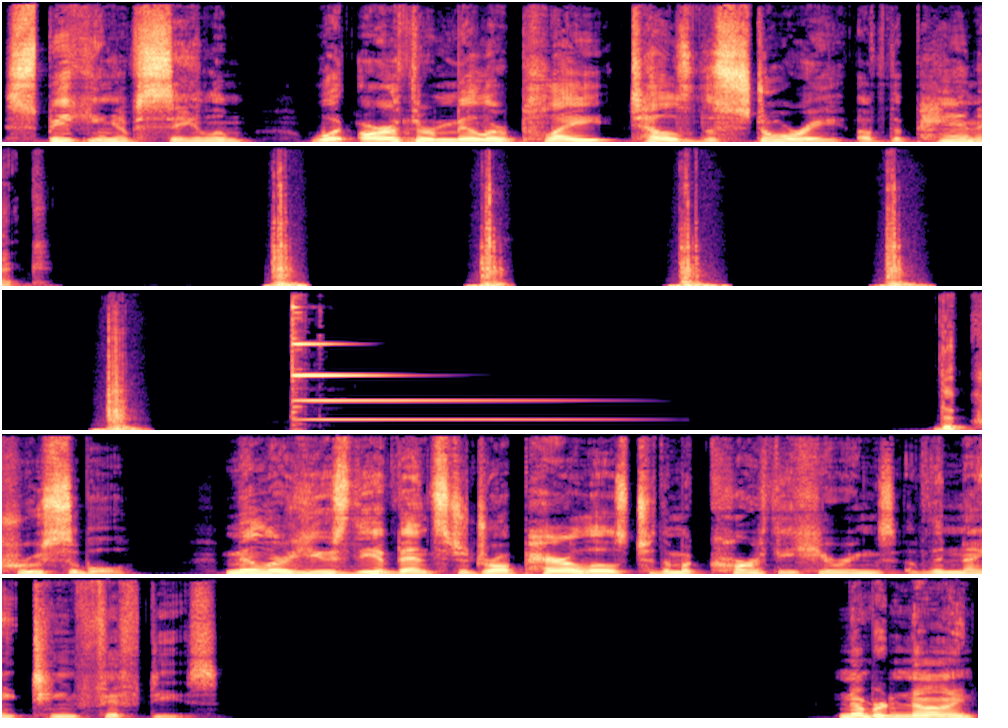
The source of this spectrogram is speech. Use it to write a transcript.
Speaking of Salem, what Arthur Miller play tells the story of the panic. The Crucible. Miller used the events to draw parallels to the McCarthy hearings of the 1950s. Number 9.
